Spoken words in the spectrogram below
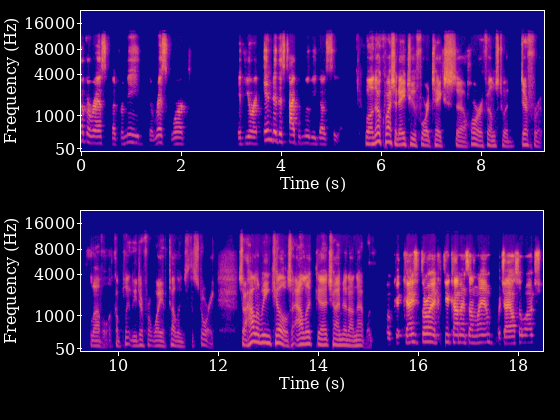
took a risk. But for me, the risk worked. If you're into this type of movie, go see it. Well, no question, A24 takes uh, horror films to a different level, a completely different way of telling the story. So, Halloween Kills, Alec uh, chimed in on that one. Okay, can I just throw in a few comments on Lamb, which I also watched?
